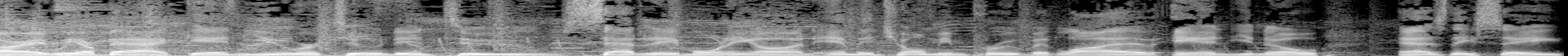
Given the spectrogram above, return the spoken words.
All right, we are back, and you are tuned into Saturday morning on Image Home Improvement Live. And, you know, as they say,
